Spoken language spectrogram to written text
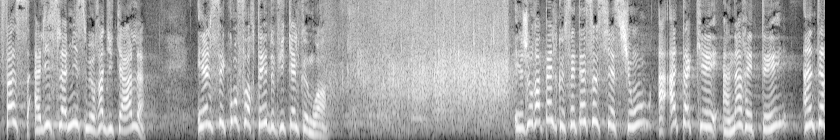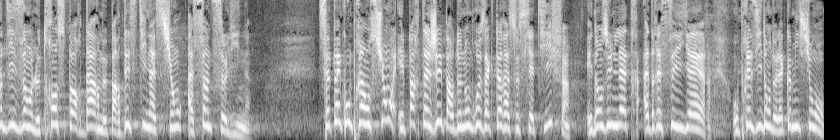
face à l'islamisme radical et elle s'est confortée depuis quelques mois. Et je rappelle que cette association a attaqué un arrêté interdisant le transport d'armes par destination à Sainte-Soline. Cette incompréhension est partagée par de nombreux acteurs associatifs et dans une lettre adressée hier au président de la Commission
